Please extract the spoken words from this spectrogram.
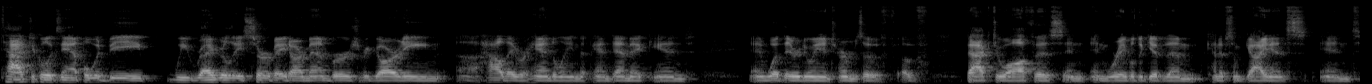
tactical example would be we regularly surveyed our members regarding uh, how they were handling the pandemic and and what they were doing in terms of of back to office, and and we're able to give them kind of some guidance and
